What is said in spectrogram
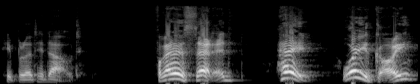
he blurted out. Forget I said it. Hey, where are you going?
